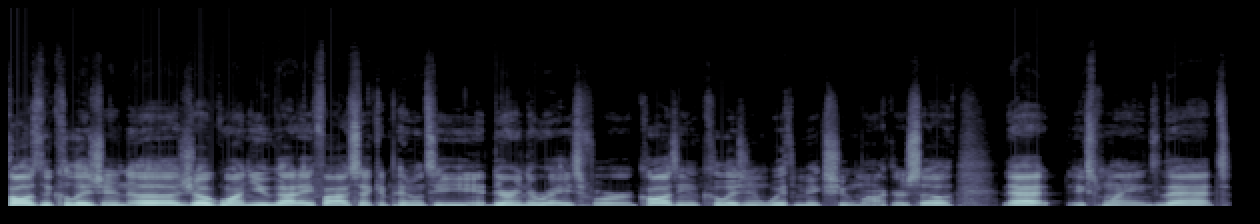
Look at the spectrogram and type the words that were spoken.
caused the collision. Uh, Zhou Guan Yu got a five second penalty during the race for causing a collision with Mick Schumacher. So that explains that.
